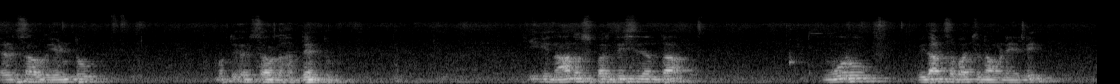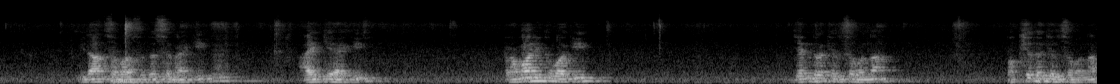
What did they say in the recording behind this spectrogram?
ಎರಡು ಸಾವಿರದ ಎಂಟು ಮತ್ತು ಎರಡು ಸಾವಿರದ ಹದಿನೆಂಟು. ಹೀಗೆ ನಾನು ಸ್ಪರ್ಧಿಸಿದಂಥ ಮೂರು ವಿಧಾನಸಭಾ ಚುನಾವಣೆಯಲ್ಲಿ ವಿಧಾನಸಭಾ ಸದಸ್ಯನಾಗಿ, ಆಯ್ಕೆಯಾಗಿ, ಪ್ರಾಮಾಣಿಕವಾಗಿ ಜನರ ಕೆಲಸವನ್ನು, ಪಕ್ಷದ ಕೆಲಸವನ್ನು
